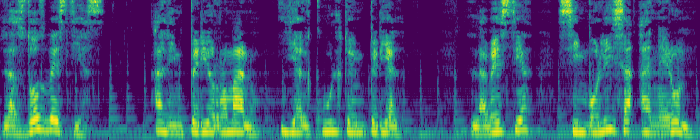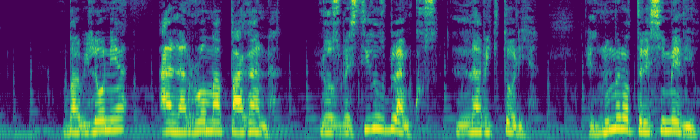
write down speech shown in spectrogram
las dos bestias al imperio romano y al culto imperial. La bestia simboliza a Nerón, Babilonia a la Roma pagana, los vestidos blancos, la victoria, el número tres y medio,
